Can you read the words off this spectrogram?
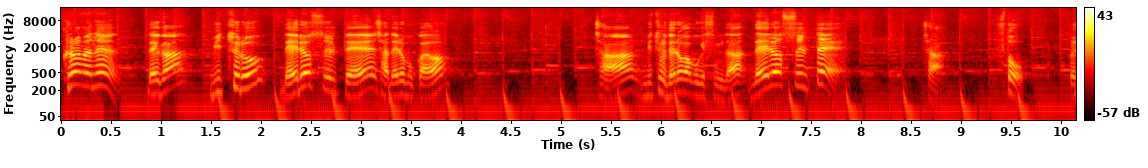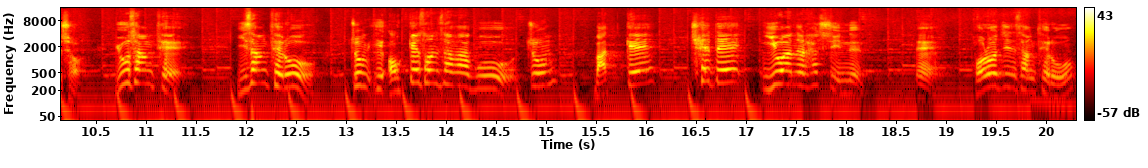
그러면은 내가 밑으로 내렸을 때, 자, 내려볼까요? 자, 밑으로 내려가 보겠습니다. 내렸을 때, 자, 스톱. 그렇죠. 요 상태, 이 상태로 좀 이 어깨 선상하고 좀 맞게 최대 이완을 할 수 있는, 네, 벌어진 상태로,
